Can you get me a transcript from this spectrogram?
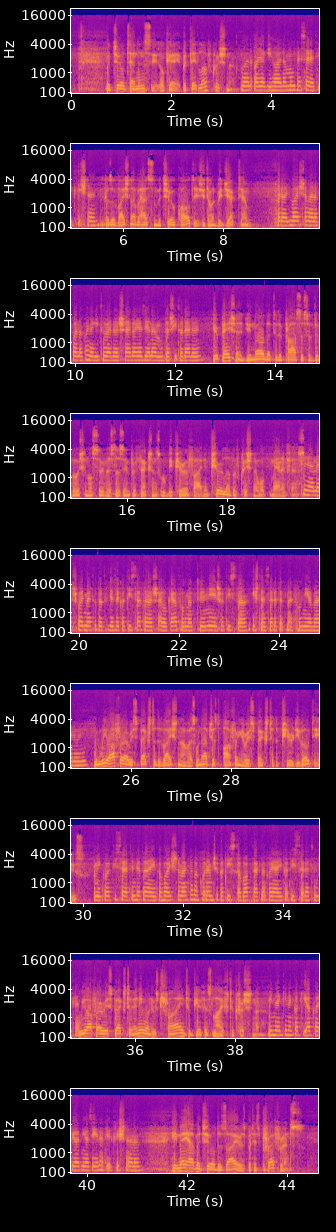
material tendencies, okay, but they love Krishna. Van anyagi hajlamuk, de szeretik Krisnát. Because a Vaishnava has some material qualities, you don't reject him. Mert ahogy Vajsavának vannak anyagi tulajdonságai, ezért nem utasítod elő. You're patient. You know that through the process of devotional service, those imperfections will be purified and pure love of Krishna will manifest. Türelmes vagy, mert tudod, hogy ezek a tisztátalanságok el fognak tűnni, és a tiszta Isten szeretet meg fog nyilvánulni. When we offer our respects to the Vaishnavas, we're not just offering our respects to the pure devotees. Amikor tiszteletünket ajánljuk a vajsnaváknak, akkor nem csak a tiszta baktáknak ajánljuk a tiszteletünket. We offer our respects to anyone who's trying to give his life to Krishna. Mindenkinek, aki akarja adni az életét Krisnának. He may have material desires, but his preference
